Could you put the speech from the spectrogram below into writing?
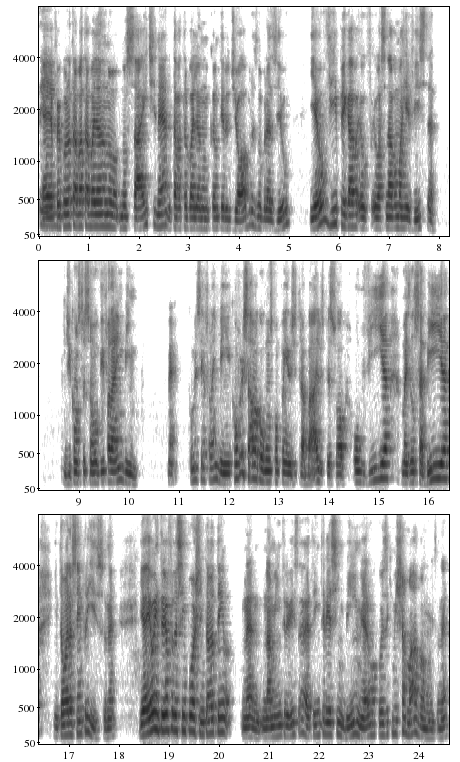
É, foi quando eu estava trabalhando no, no site, né? Eu estava trabalhando no canteiro de obras no Brasil. E eu vi, pegava, eu, eu assinava uma revista de construção, eu vi falar em BIM. Né? Comecei a falar em BIM e conversava com alguns companheiros de trabalho, o pessoal ouvia, mas não sabia, então era sempre isso, né? E aí eu entrei e falei assim, poxa, então eu tenho, né, na minha entrevista, é, eu tenho interesse em BIM, era uma coisa que me chamava muito, né?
